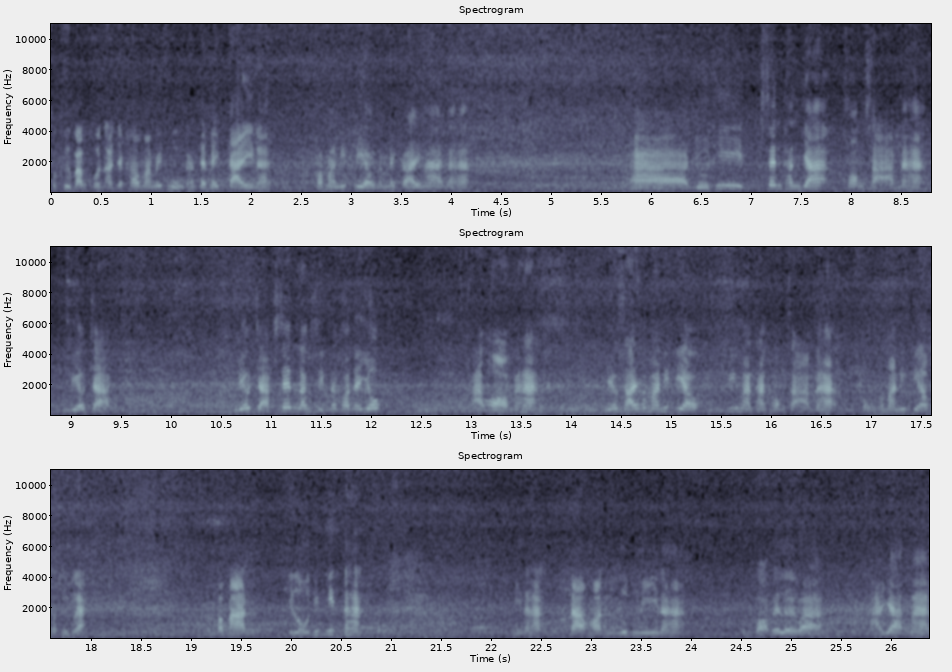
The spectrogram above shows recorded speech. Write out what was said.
ก็คือบางคนอาจจะเข้ามาไม่ถูกนะแต่ไม่ไกลนะเข้ามานิดเดียวนะไม่ไกลมากนะฮะอ่าอยู่ที่เส้นธัญญะคลองสามนะฮะเลี้ยวจากเลี้ยวจากเส้นรังสิตนครนายก ขาออกนะฮะเลี้ยวซ้ายเข้ามานิดเดียววิ่งมาทางคลองสามนะฮะตรงเข้ามานิดเดียวก็ถึงแล้วประมาณกิโลนิดๆนะฮะนี่นะฮะดาวฮอนรุ่นนี้นะฮะผมบอกได้เลยว่าหายากมาก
